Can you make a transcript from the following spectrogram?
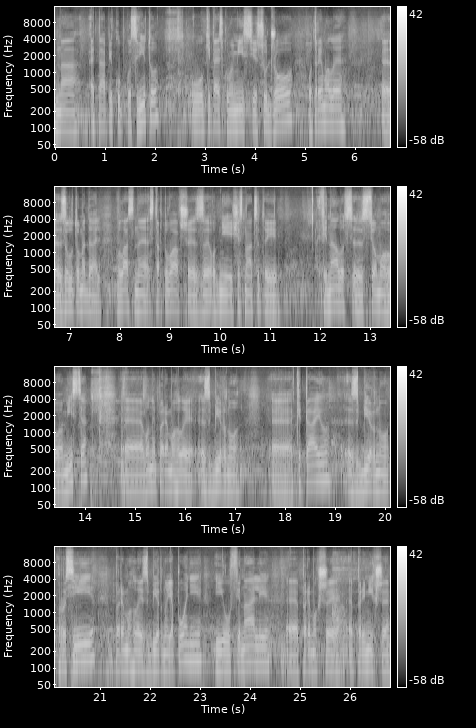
на етапі Кубку світу у китайському місті Суджоу отримали золоту медаль. Власне, стартувавши з однієї 16-ї фіналу з з сьомого місця, е, вони перемогли збірну. е, Китаю, збірну Росії, перемогли збірну Японії і у фіналі, е, перемогши, перемігши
